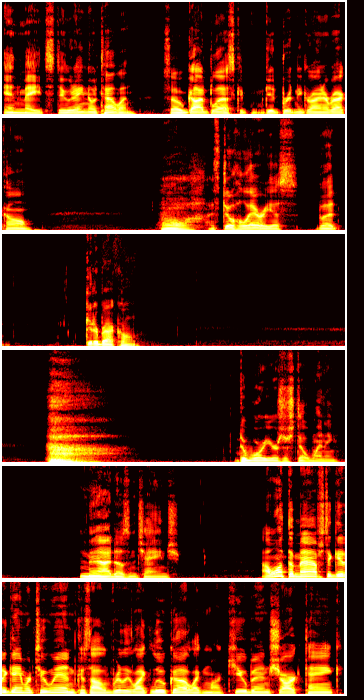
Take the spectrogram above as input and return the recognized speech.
inmates, dude. Ain't no telling. So God bless. Get, Brittney Griner back home. Oh, it's still hilarious, but get her back home. the Warriors are still winning. Nah, it doesn't change. I want the Mavs to get a game or two in because I really like Luka, like Mark Cuban, Shark Tank,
